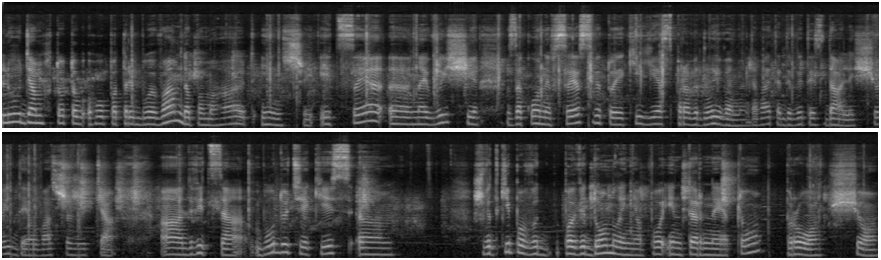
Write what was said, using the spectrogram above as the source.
людям, хто того потребує, вам допомагають інші. І це е, найвищі закони Всесвіту, які є справедливими. Давайте дивитись далі, що йде ваше життя. Дивіться, будуть якісь е, швидкі повідомлення по інтернету про що?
